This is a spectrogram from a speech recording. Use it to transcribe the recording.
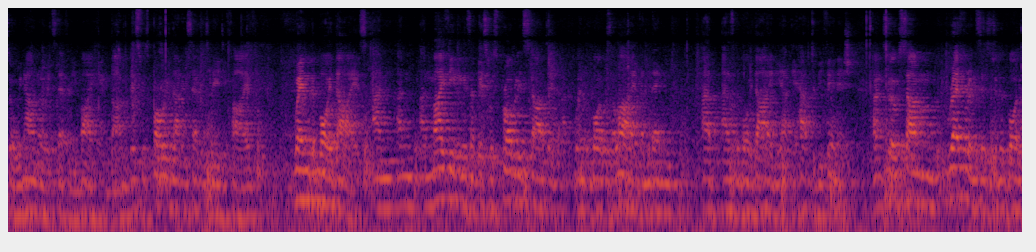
So we now know it's definitely by him. But um, this was probably done in 1785 when the boy dies. And, and, and my feeling is that this was probably started when the boy was alive and then uh, as the boy died, it had, had to be finished. And so some references to the boy's,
